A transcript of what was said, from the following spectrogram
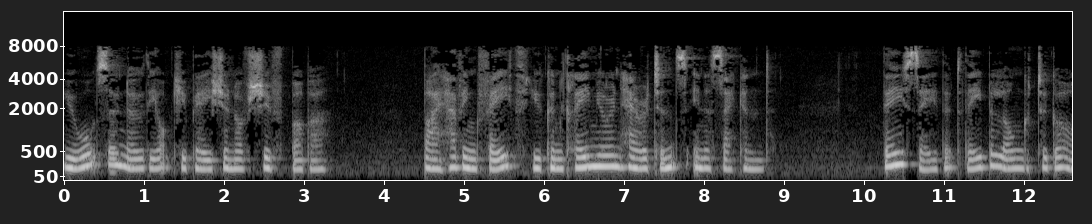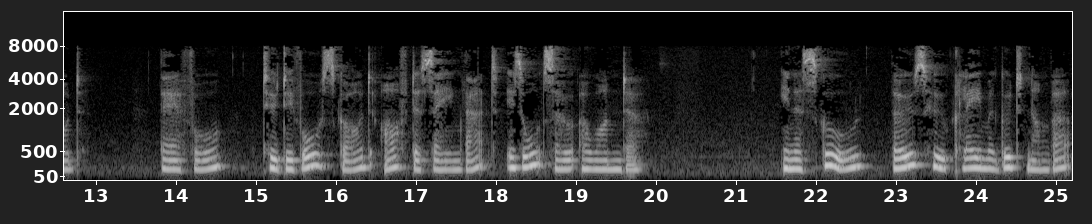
You also know the occupation of Shiv Baba. By having faith, you can claim your inheritance in a second. They say that they belong to God. Therefore, to divorce God after saying that is also a wonder. In a school, those who claim a good number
